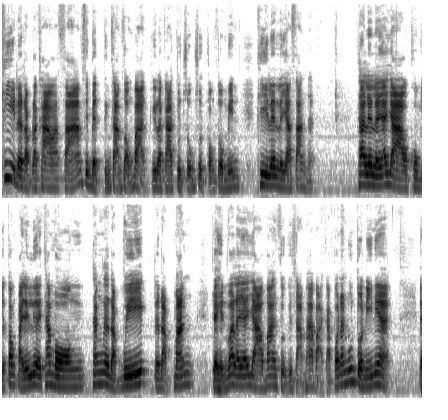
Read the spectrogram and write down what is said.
ที่ระดับราคา 31ถึง32 บาท คือราคาจุดสูงสุดของตัวมินที่เล่นระยะสั้นฮะ ถ้าเล่นระยะยาวคงจะต้องไปเรื่อยๆ ถ้ามองทั้งระดับวีคระดับมันจะเห็นว่าระยะยาวมากสุดคือ 35 บาทครับ เพราะนั้นหุ้นตัวนี้เนี่ยใน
